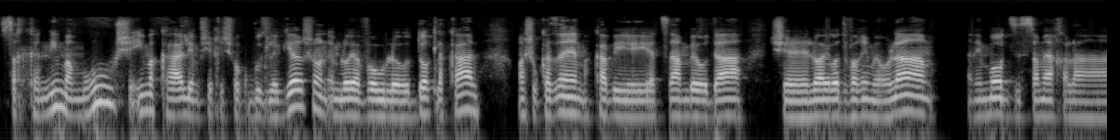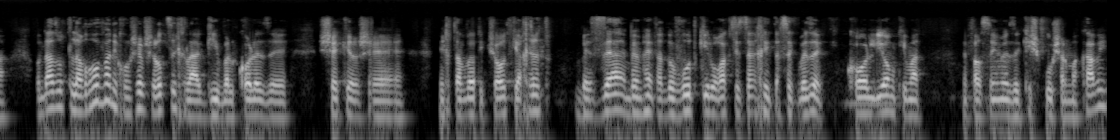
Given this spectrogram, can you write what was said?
שחקנים אמרו שאם הקהל ימשיך לשרוק בוז לגרשון, הם לא יבואו להודות לקהל, משהו כזה, מכבי יצאה בהודעה שלא היו הדברים מעולם, אני מאוד שמח על ה... ההודעה הזאת, לרוב אני חושב שלא צריך להגיב על כל איזה שקר שנכתב בתקשורת, כי אחרת בזה באמת הדוברות כאילו רק תצטרך להתעסק בזה. כל יום כמעט מפרסמים איזה קשקוש על מכבי,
